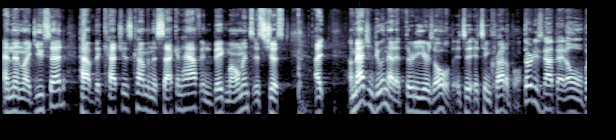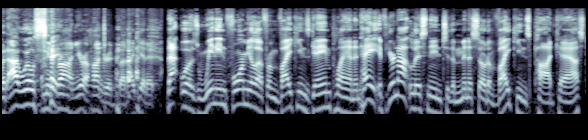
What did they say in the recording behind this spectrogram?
and then, like you said, have the catches come in the second half in big moments, it's just, I imagine doing that at 30 years old. It's, it's incredible. 30's not that old, but I will say. I mean, Ron, you're 100, but I get it. that was Winning Formula from Vikings Game Plan. And hey, if you're not listening to the Minnesota Vikings podcast,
